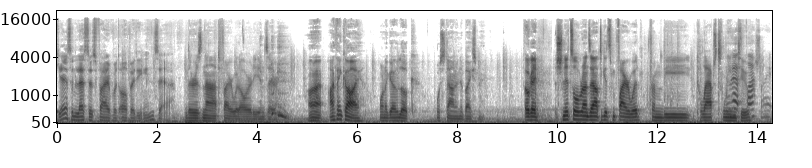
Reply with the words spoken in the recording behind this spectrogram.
Yes, unless there's firewood already in there. There is not firewood already in there. All right, I think I want to go look what's down in the basement. Okay, Schnitzel runs out to get some firewood from the collapsed lean-to. flashlight?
